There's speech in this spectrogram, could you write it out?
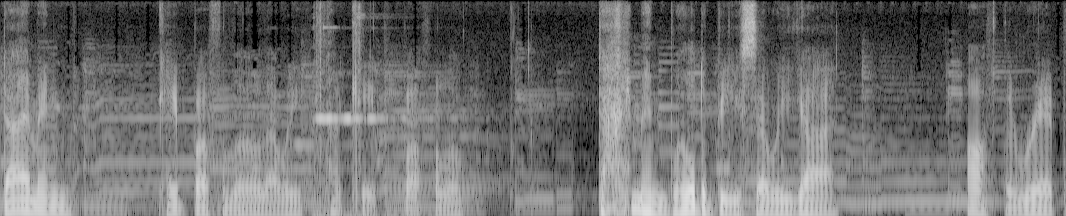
diamond Cape Buffalo that we... Not Cape Buffalo. Diamond wildebeest that we got off the rip.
